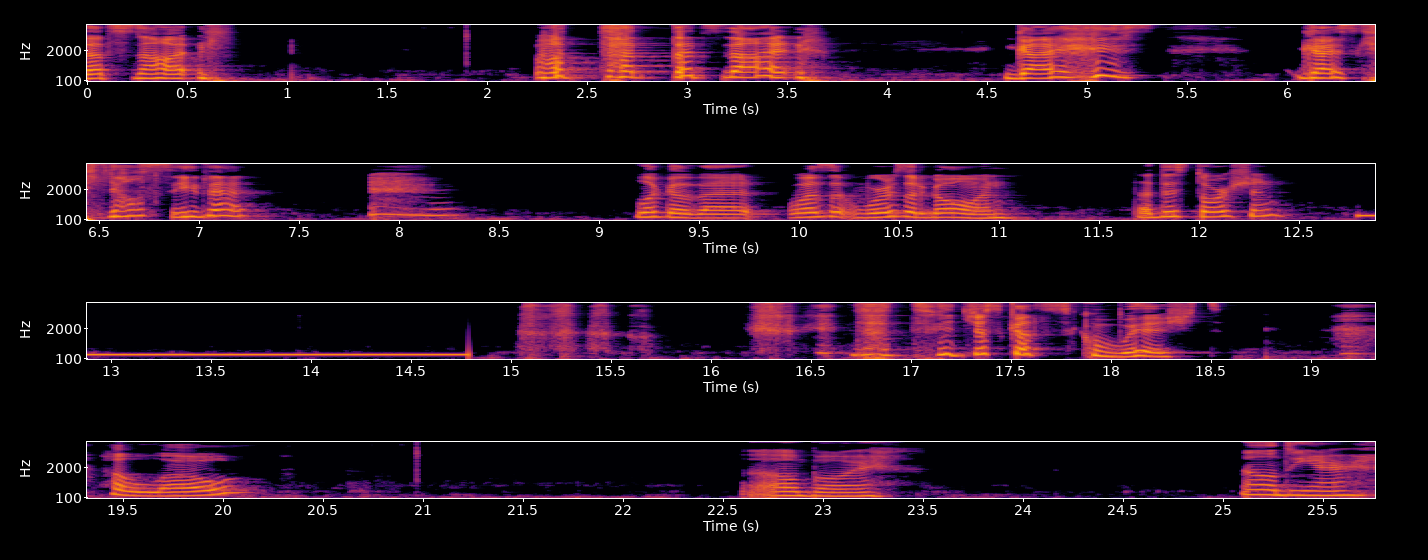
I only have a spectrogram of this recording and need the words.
That's not. But that that's not. Guys. Guys, can y'all see that? Look at that. What's it where's it going? That distortion? that it just got squished. Hello? Oh boy. Oh dear.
